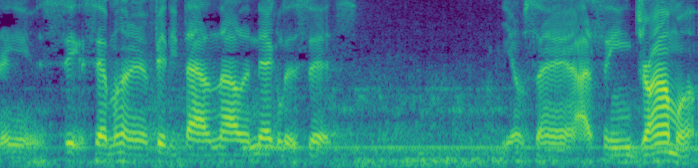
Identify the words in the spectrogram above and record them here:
Nigga, six, seven hundred and fifty thousand dollar necklace sets. You know what I'm saying? I seen drama.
